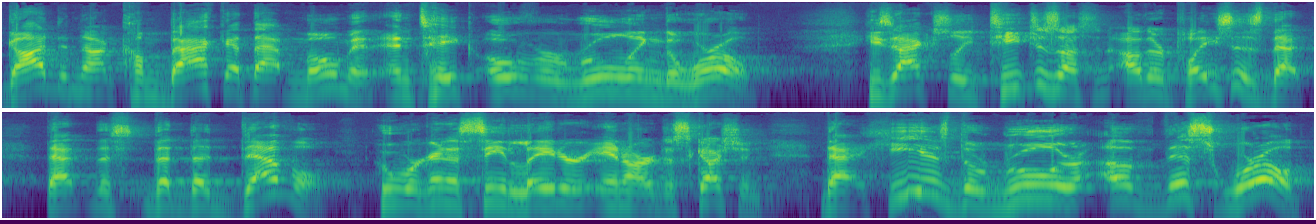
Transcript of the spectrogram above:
God did not come back at that moment and take over ruling the world. He's actually teaches us in other places that, that, this, that the devil, who we're going to see later in our discussion, that he is the ruler of this world.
